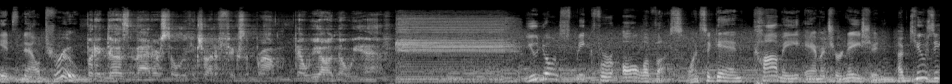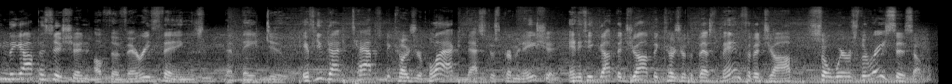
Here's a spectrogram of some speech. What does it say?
it's now true. But it does matter so we can try to fix a problem that we all know we have. You don't speak for all of us. Once again, commie amateur nation accusing the opposition of the very things that they do. If you got tapped because you're black, that's discrimination. And if you got the job because you're the best man for the job, so where's the racism?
